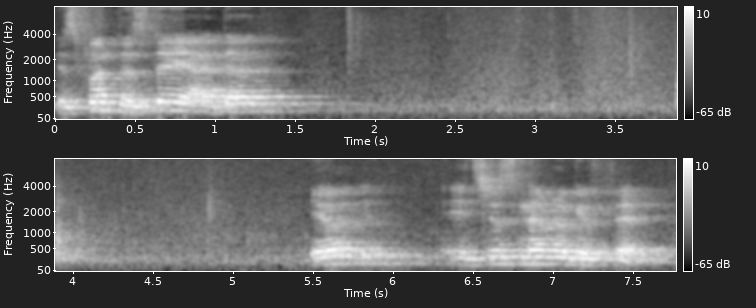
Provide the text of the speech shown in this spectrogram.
it's fun to stay at the... You know, it, it's just never a good fit.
